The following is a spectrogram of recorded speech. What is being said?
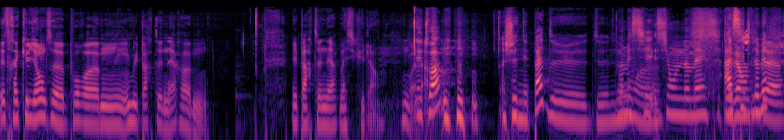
d'être accueillante pour euh, mes partenaires, euh, mes partenaires masculins. Voilà. Et toi? Je n'ai pas de, de nom. Non, mais si, euh. si on le nommait, si Ah, si je envie le mets de-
